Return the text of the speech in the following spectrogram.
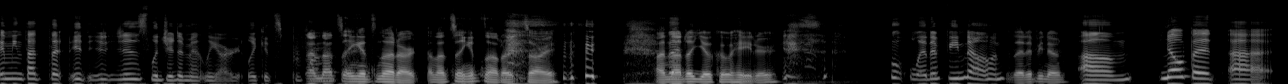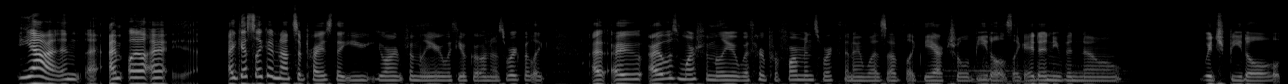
I mean that that it, it is legitimately art like it's performance I'm not saying it's not art. I'm not saying it's not art. Sorry. I'm But- not a Yoko hater. let it be known Let it be known. Um, no, but uh, yeah, and I'm well, I, I guess like I'm not surprised that you you aren't familiar with Yoko Ono's work, but like I, I I was more familiar with her performance work than I was of like the actual Beatles. Like I didn't even know which Beatle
